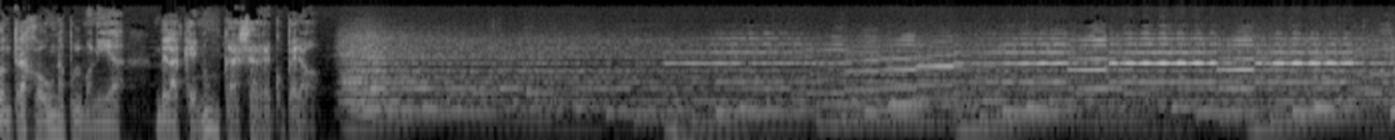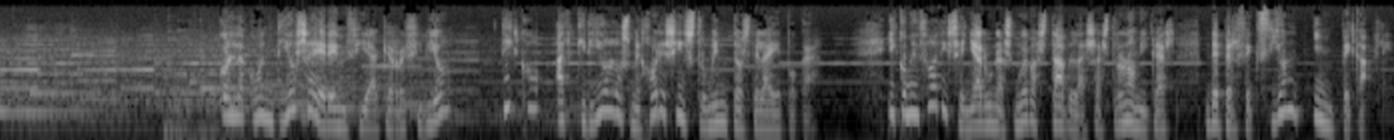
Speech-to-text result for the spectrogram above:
contrajo una pulmonía de la que nunca se recuperó. Con la cuantiosa herencia que recibió, Tico adquirió los mejores instrumentos de la época y comenzó a diseñar unas nuevas tablas astronómicas de perfección impecable.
